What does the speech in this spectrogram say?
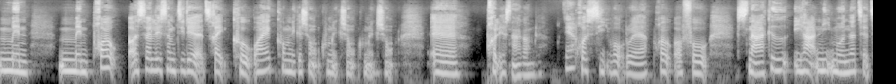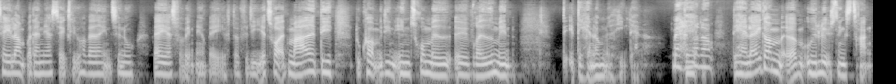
Mm. Men, men prøv, og så ligesom de der tre K'er, ikke? kommunikation, kommunikation, kommunikation. Øh, prøv lige at snakke om det. Ja. Prøv at sige, hvor du er. Prøv at få snakket. I har ni måneder til at tale om, hvordan jeres sexliv har været indtil nu. Hvad er jeres forventninger bagefter? Fordi jeg tror, at meget af det, du kom i din intro med øh, vrede mænd, det, det handler om noget helt andet. Hvad handler det, det om? Det handler ikke om, om udløsningstrang,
